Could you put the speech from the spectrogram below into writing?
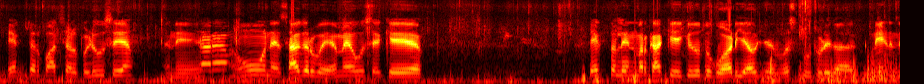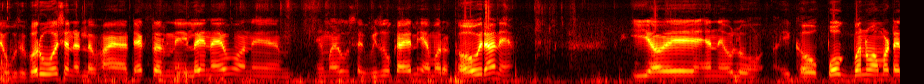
ટ્રેક્ટર પાછળ પડ્યું છે અને હું ને સાગરભાઈ અમે એવું છે કે ટ્રેક્ટર લઈને મારા કાકીએ કીધું હતું કે વાડી આવજે, વસ્તુ થોડીક નીણ ને એવું બધું ભરવું હશે ને એટલે ટ્રેક્ટરની લઈને આવ્યો અને એમાં એવું છે બીજું કાંઈ નહીં, અમારા ઘઉં ને એ હવે એને ઓલું એ ઘઉં પોગ બનવા માટે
